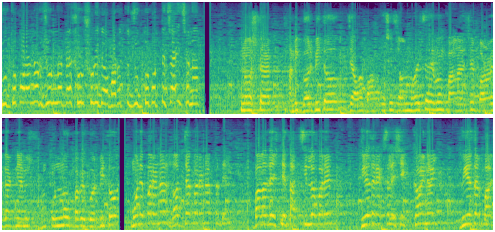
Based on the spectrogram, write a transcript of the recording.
যুদ্ধ করানোর জন্য এটা সুরসুরি দেওয়া ভারত তো যুদ্ধ করতে চাইছে না। নমস্কার, আমি গর্বিত যে আমার বাংলাদেশে জন্ম হয়েছে এবং বাংলাদেশের বর্ডার গার্ড নিয়ে আমি সম্পূর্ণভাবে গর্বিত। মনে করে না, লজ্জা করে না আপনাদের? বাংলাদেশ নিয়ে তাচ্ছিল্য করেন। দুই হাজার এক সালে শিক্ষা হয় নাই, দুই হাজার পাঁচ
